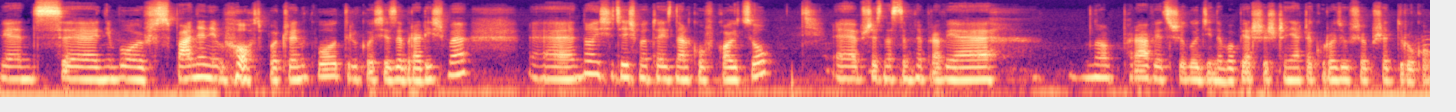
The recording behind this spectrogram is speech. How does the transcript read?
Więc e, nie było już spania, nie było odpoczynku, tylko się zebraliśmy. No i siedzieliśmy tutaj z Nalką w końcu przez następne prawie no prawie 3 godziny, bo pierwszy szczeniaczek urodził się przed drugą.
